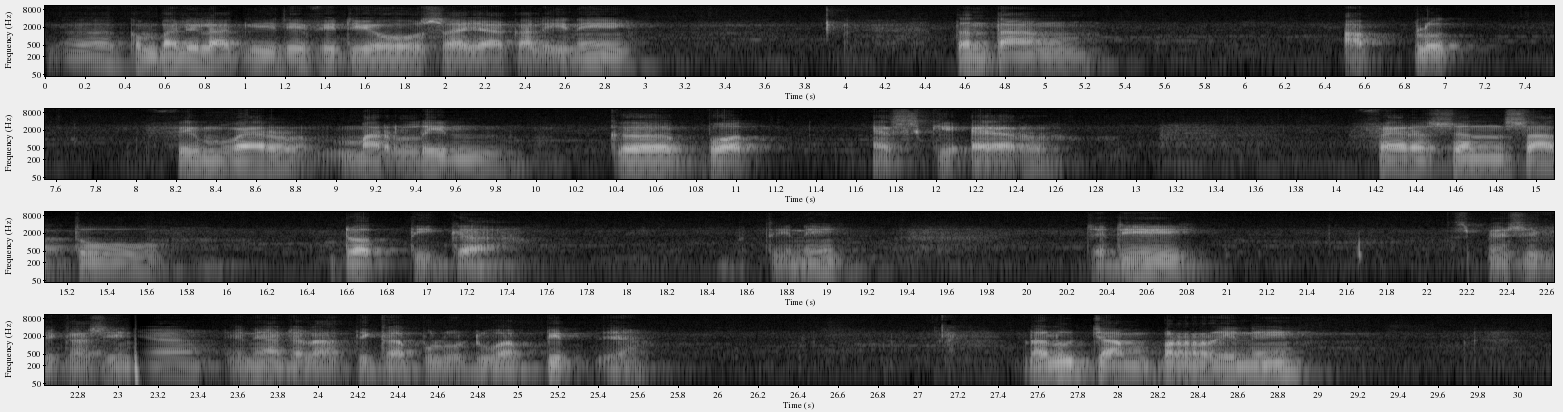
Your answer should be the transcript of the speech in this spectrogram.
Eh, kembali lagi di video saya kali ini tentang upload firmware Marlin ke bot SQR version 1.3 seperti ini. Jadi spesifikasinya ini adalah 32 bit ya. Lalu jumper ini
